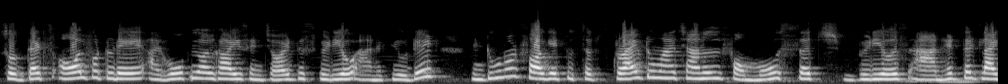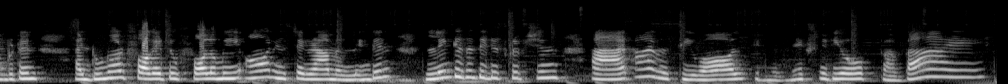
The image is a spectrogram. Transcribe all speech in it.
So that's all for today. I hope you all guys enjoyed this video and if you did, then do not forget to subscribe to my channel for more such videos and hit that like button and do not forget to follow me on Instagram and LinkedIn. Link is in the description and I will see you all in the next video. Bye bye.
